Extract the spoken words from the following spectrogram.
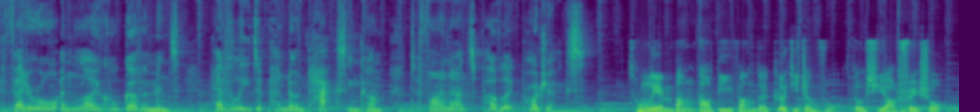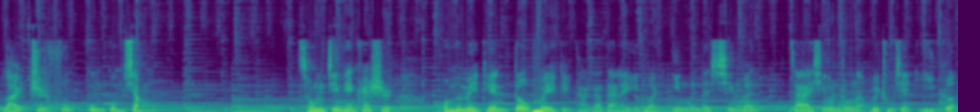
Federal and local governments heavily depend on tax income to finance public projects. 从联邦到地方的各级政府都需要税收来支付公共项目。 从今天开始，我们每天都会给大家带来一段英文的新闻。在新闻中呢，会出现一个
